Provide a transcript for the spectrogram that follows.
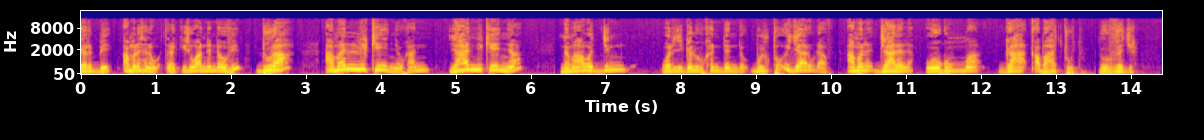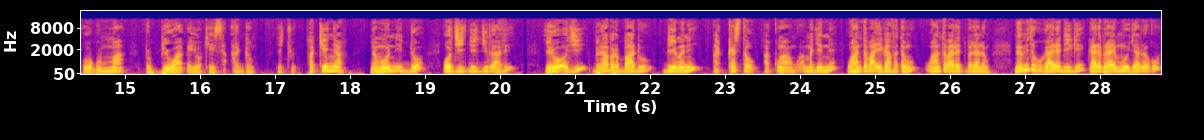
darbee amala sana xalaqqisuu waan danda'uuf duraa amalli keenya yookaan. Yaadni keenya namaa wajjin walii galuu kan danda'u bultoo ijaaruudhaaf amala jaalala ogummaa gaa qabaachuutu nurra jira. Ogummaa dubbii waaqayyoo keessa argamu jechuudha. Fakkeenyaaf namoonni iddoo hojii jijjiiruudhaaf yeroo hojii biraa barbaaduu deemanii akkas ta'u akkuma amma jenne wanta baay'ee gaafatamu wanta baay'ee irratti badaalamu. Namni tokko gaa'ela diigee gaa'ela biraa yommuu ijaaruu dhaqu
